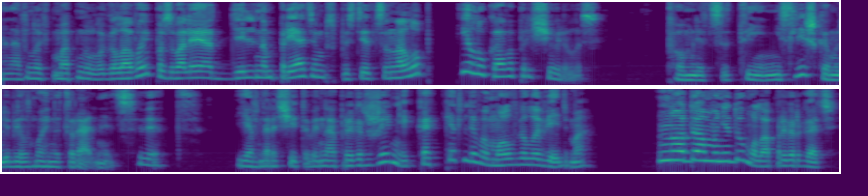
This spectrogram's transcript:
Она вновь мотнула головой, позволяя отдельным прядям спуститься на лоб, и лукаво прищурилась. Помнится, ты не слишком любил мой натуральный цвет. Явно рассчитывая на опровержение, кокетливо молвила ведьма. Но Адаму не думал опровергать.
